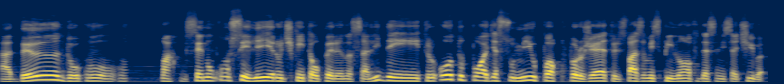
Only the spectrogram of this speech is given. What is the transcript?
ah, dando um, uma, sendo um conselheiro de quem está operando essa ali dentro, ou pode assumir o próprio projeto, eles fazem um spin-off dessa iniciativa,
